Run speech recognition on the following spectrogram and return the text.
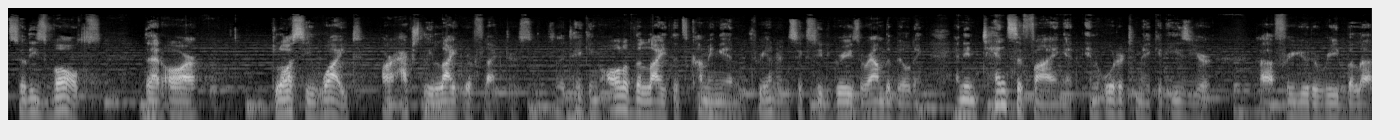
So these vaults that are glossy white are actually light reflectors. So they're taking all of the light that's coming in 360 degrees around the building and intensifying it in order to make it easier uh, for you to read below.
